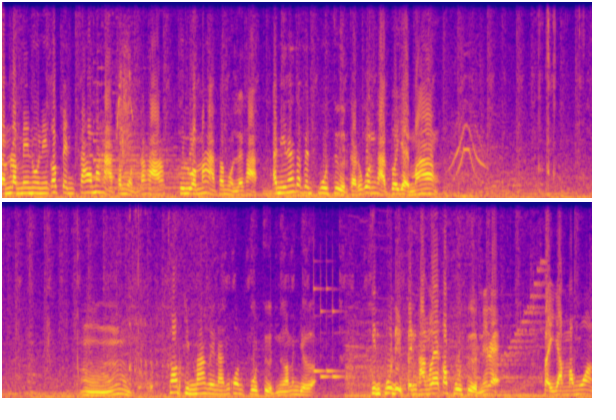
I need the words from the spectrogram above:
สำหรับเมนูนี้ก็เป็นเจ้ามหาสมุทรนะคะ คือรวมมหาสมุทรเลยค่ะ อันนี้น่าจะเป็นปูจืดค่ะทุกคนค่ะ ตัวใหญ่มาก อืมชอบกินมากเลยนะ ทุกคนปูจืดเนื้อมันเยอะ กินปูดิบเป็นครั้งแรกก็ปูจืดนี่แหละ ใส่ยำมะม่วง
